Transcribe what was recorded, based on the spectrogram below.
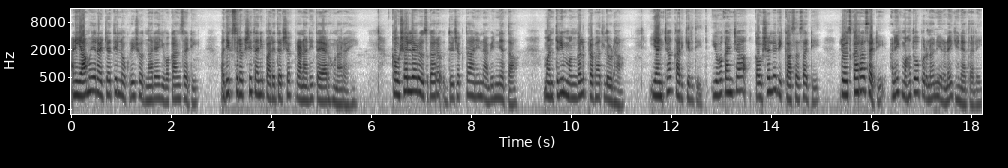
आणि यामुळे राज्यातील नोकरी शोधणाऱ्या युवकांसाठी अधिक सुरक्षित आणि पारदर्शक प्रणाली तयार होणार आहे. कौशल्य रोजगार उद्योजकता आणि नाविन्यता मंत्री मंगल प्रभात लोढा यांच्या कारकिर्दीत युवकांच्या कौशल्य विकासासाठी रोजगारासाठी अनेक महत्त्वपूर्ण निर्णय घेण्यात आले.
